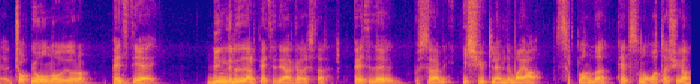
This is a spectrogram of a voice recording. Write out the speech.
E, çok yoğun oluyorum. PTT'ye bindirdiler PTT'yi arkadaşlar. PTT bu sefer iş yüklendi bayağı sırtlandı. Hepsini o taşıyor.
